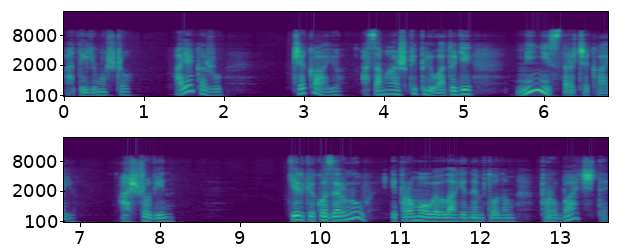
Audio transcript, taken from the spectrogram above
А ти йому що? А я й кажу чекаю, а сама аж киплю, а тоді міністра чекаю. А що він? Тільки козирнув і промовив лагідним тоном Пробачте,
